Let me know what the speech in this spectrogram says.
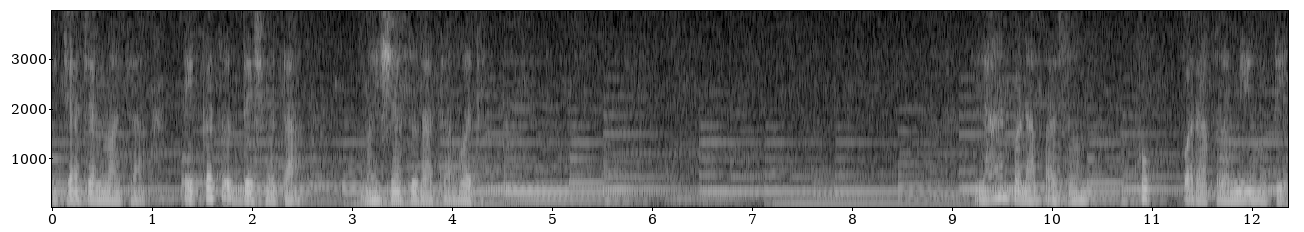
तिच्या जन्माचा एकच उद्देश होता महिषासुराचा वध. लहानपणापासून खूप पराक्रमी होती.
